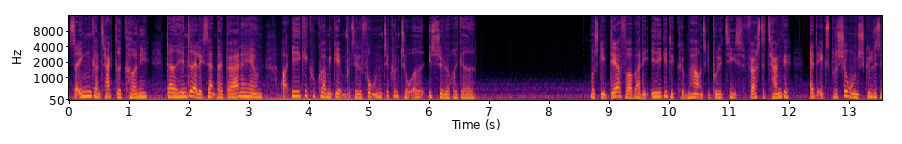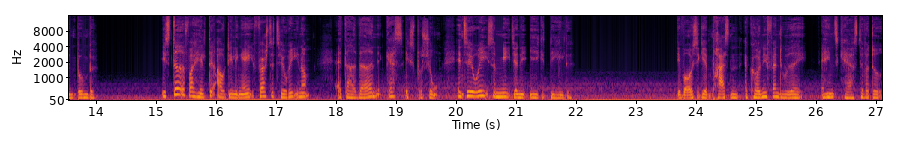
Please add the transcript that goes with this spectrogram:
Så ingen kontaktede Connie, der havde hentet Alexander i børnehaven og ikke kunne komme igennem på telefonen til kontoret i Søllerødgade. Måske derfor var det ikke det københavnske politis første tanke, at eksplosionen skyldtes en bombe. I stedet for hældte afdeling A første teorien om, at der havde været en gaseksplosion, en teori, som medierne ikke delte. Det var også igennem pressen, at Connie fandt ud af, at hendes kæreste var død.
